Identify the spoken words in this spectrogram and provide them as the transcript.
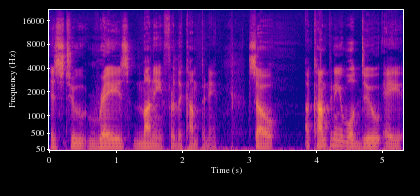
is to raise money for the company. So a company will do a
